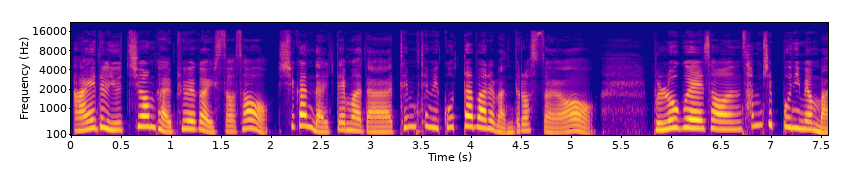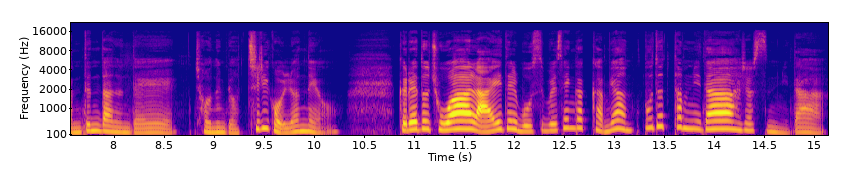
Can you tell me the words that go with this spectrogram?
아이들 유치원 발표회가 있어서 시간 날 때마다 틈틈이 꽃다발을 만들었어요. 블로그에선 30분이면 만든다는데 저는 며칠이 걸렸네요. 그래도 좋아할 아이들 모습을 생각하면 뿌듯합니다 하셨습니다.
